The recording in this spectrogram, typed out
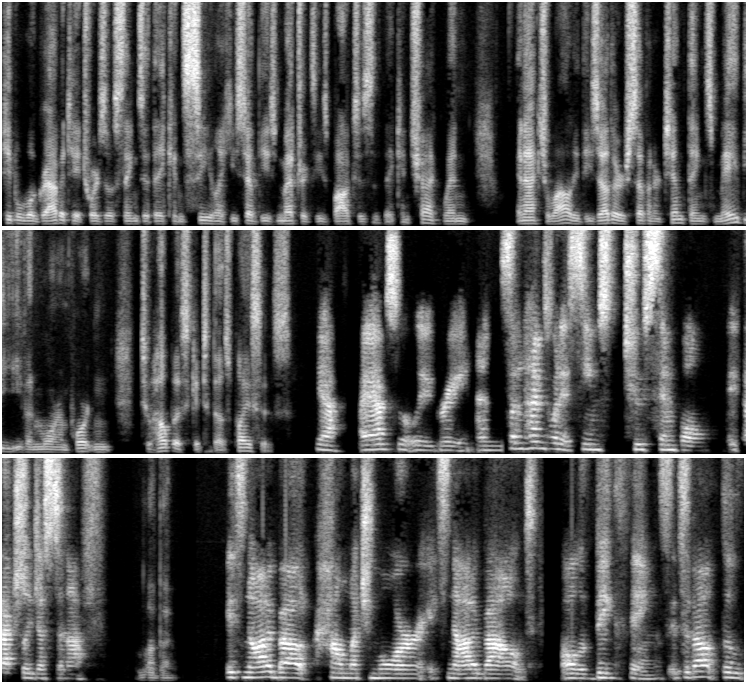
people will gravitate towards those things that they can see, like you said, these metrics, these boxes that they can check when in actuality, these other seven or 10 things may be even more important to help us get to those places. Yeah, I absolutely agree. And sometimes when it seems too simple, it's actually just enough. Love that. It's not about how much more, it's not about all the big things. It's about the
